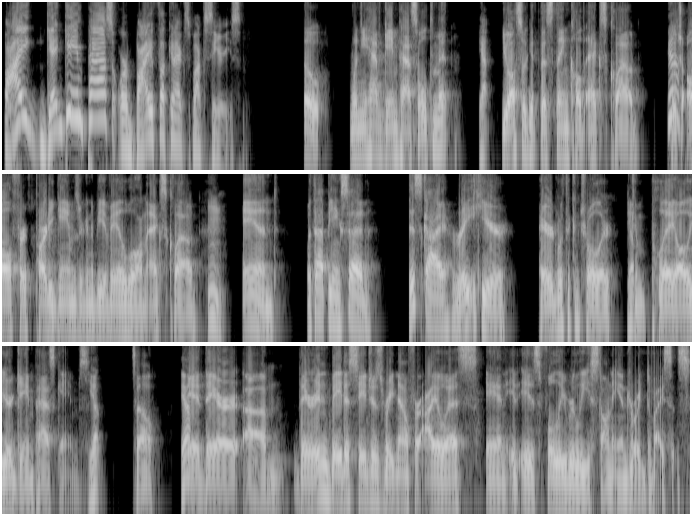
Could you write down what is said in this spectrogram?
buy get Game Pass or buy fucking Xbox Series. So when you have Game Pass Ultimate, Yep. you also get this thing called xCloud, Yeah. which all first party games are going to be available on xCloud. Mm. And with that being said, this guy right here, paired with a controller, Yep. can play all your Game Pass games. Yep. So Yep. it- they are um, they're in beta stages right now for iOS, and it is fully released on Android devices.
